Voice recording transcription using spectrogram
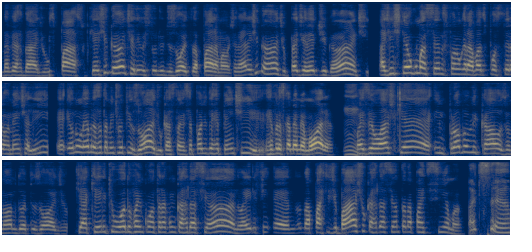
Na verdade, o espaço, porque é gigante ali o estúdio 18 da Paramount, né? Era gigante, o pé direito gigante. A gente tem algumas cenas que foram gravadas posteriormente ali. É, Eu não lembro exatamente o episódio, Castanha. Você pode de repente refrescar minha memória, Hum, mas eu acho que é Improbably Cause o nome do episódio, que é aquele que o Odo vai encontrar com o Cardassiano, aí ele é, na parte de baixo, o Cardassiano tá na parte de cima. Pode ser,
